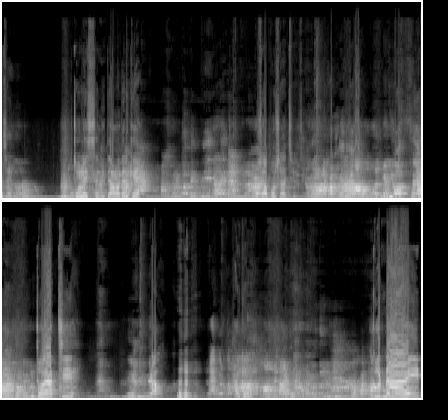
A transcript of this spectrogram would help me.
আছে। চলে এসছে নিতে আমাদেরকে। সব বসে আছে। চলে যাচ্ছি। হাই করো গুড নাইট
